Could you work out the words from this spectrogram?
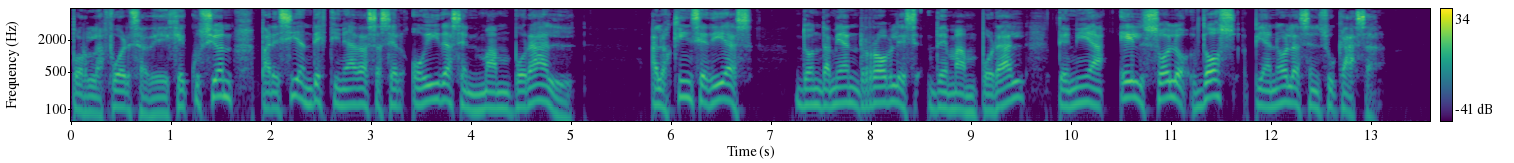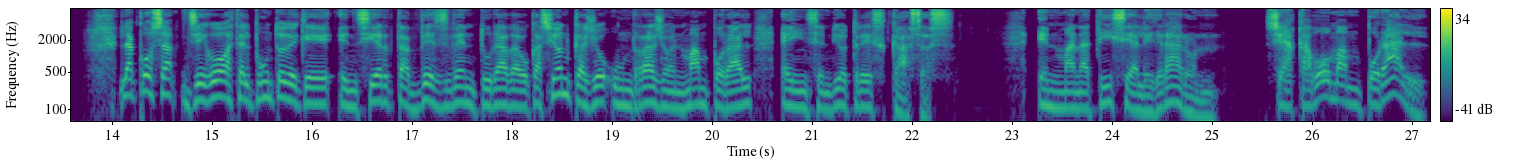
por la fuerza de ejecución, parecían destinadas a ser oídas en Mamporal. A los quince días, don Damián Robles de Mamporal tenía él solo dos pianolas en su casa. La cosa llegó hasta el punto de que en cierta desventurada ocasión cayó un rayo en Mamporal e incendió tres casas. En Manatí se alegraron. Se acabó Mamporal.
